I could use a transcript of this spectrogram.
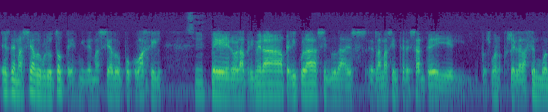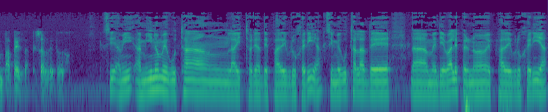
es demasiado brutote y demasiado poco ágil, pero la primera película sin duda es, la más interesante y, pues bueno, pues le hace un buen papel a pesar de todo. Sí, a mí, a mí no me gustan las historias de espada y brujería. Sí me gustan las de las medievales, pero no espada y brujería.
